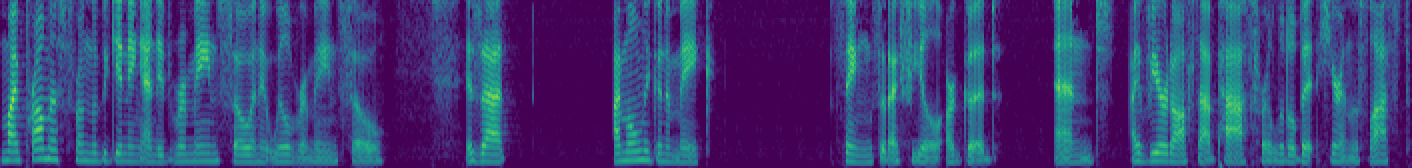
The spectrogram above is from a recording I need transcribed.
my promise from the beginning, and it remains so, and it will remain so, is that I'm only going to make things that I feel are good. And I veered off that path for a little bit here in this last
